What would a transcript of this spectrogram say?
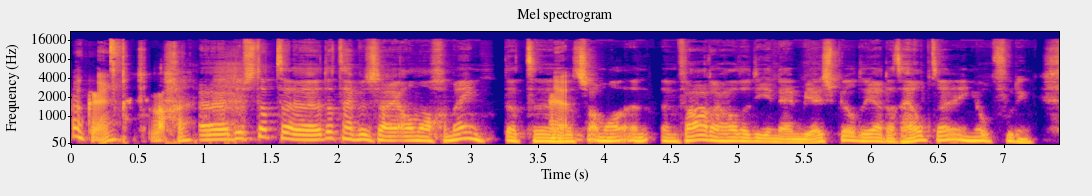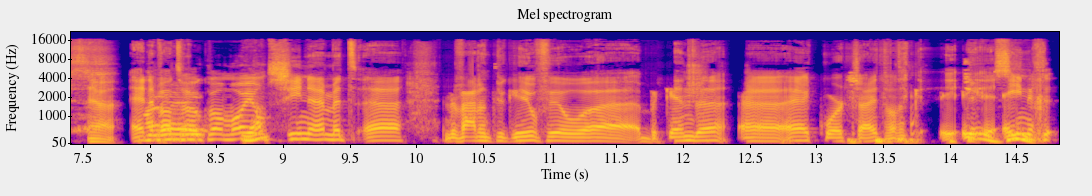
Oké, lachen. Uh, dus dat, uh, dat hebben zij allemaal gemeen. Dat, uh, Ja. dat ze allemaal een, een vader hadden die in de NBA speelde. Ja, dat helpt hè, in je opvoeding. Ja, en Maar, wat eh, ook wel mooi ja. om te zien, hè, met, eh, er waren natuurlijk heel veel eh bekende eh courtside. Wat ik, Jay-Z. enige,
